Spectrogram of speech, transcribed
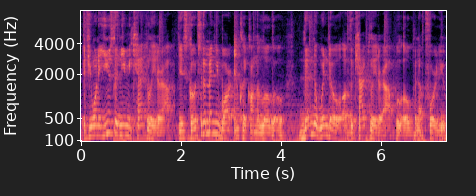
If you want to use the NUMI calculator app, just go to the menu bar and click on the logo. Then the window of the calculator app will open up for you.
